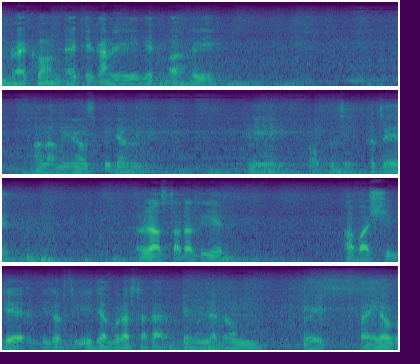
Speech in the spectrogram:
আমরা এখন এক এখানে রেলগেট পার হয়ে আলামিন হসপিটাল অপোজিটটাতে রাস্তাটা দিয়ে আবার শীতের ভিতর থেকে যাব রাস্তাটা টেবিলাদম বাইর হব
